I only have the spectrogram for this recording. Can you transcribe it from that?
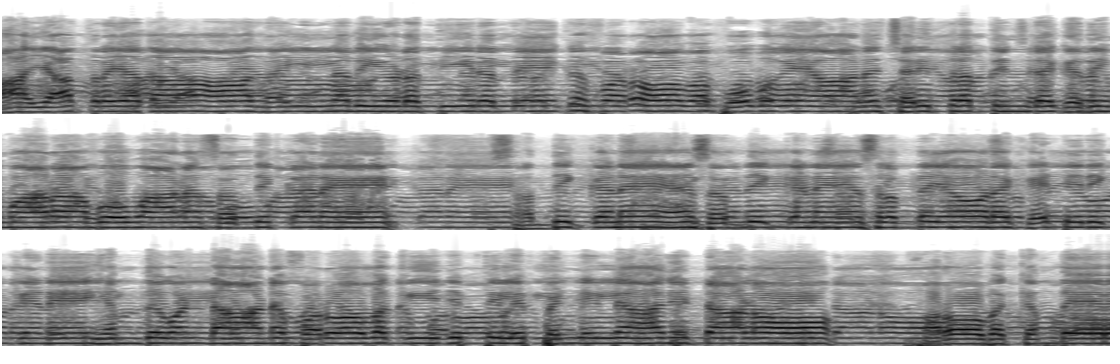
ആ യാത്രയതാ നൈൽ നദിയുടെ തീരത്തേക്ക് ഫറോവ പോവുകയാണ്. ചരിത്രത്തിന്റെ ഗതി മാറാൻ പോവാണ്. ശ്രദ്ധിക്കണേ. ശ്രദ്ധിക്കണേ. ശ്രദ്ധിക്കണേ ശ്രദ്ധയോടെ കേട്ടിരിക്കണേ. എന്തുകൊണ്ടാണ് ഫറോവക്ക് ഈജിപ്തിൽ പെണ്ണില്ലാഞ്ഞിട്ടാണോ? ഫറോവക്ക് എന്തേ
